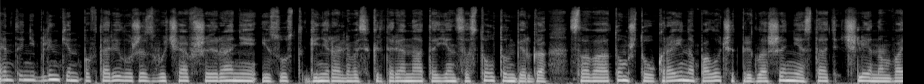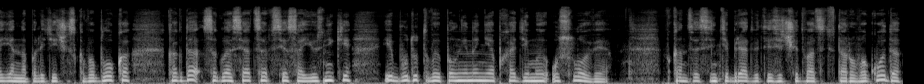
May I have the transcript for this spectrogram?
Энтони Блинкен повторил уже звучавшие ранее из уст генерального секретаря НАТО Йенса Столтенберга слова о том, что Украина получит приглашение стать членом военно-политического блока, когда согласятся все союзники и будут выполнены необходимые условия. В конце сентября 2022 года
